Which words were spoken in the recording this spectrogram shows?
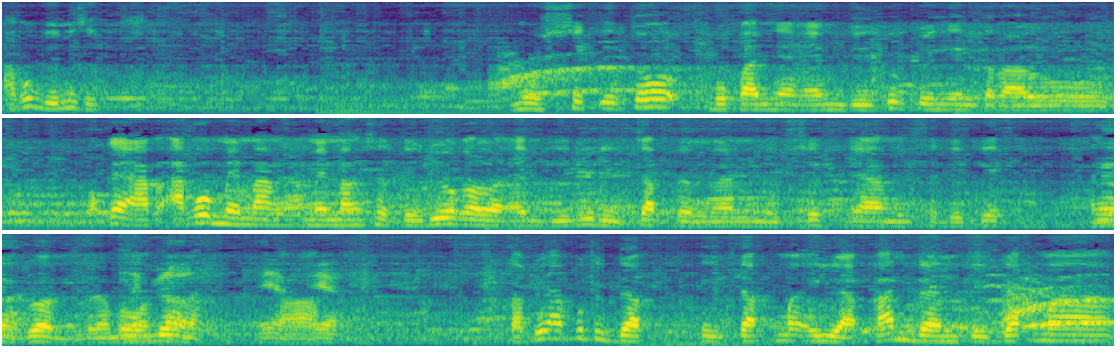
aku gini sih musik itu bukannya MG itu pingin terlalu oke aku, aku memang memang setuju kalau MG itu dicap dengan musik yang sedikit underground bukan bawah Underground. tanah. Iya, Ah, iya. tapi aku tidak tidak mengiyakan dan tidak me-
